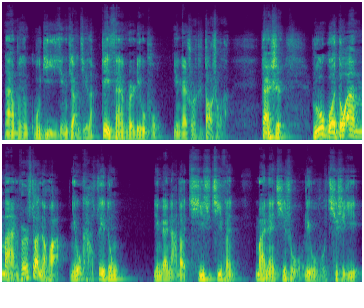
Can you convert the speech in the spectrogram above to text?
南安普顿估计已经降级了，这三分利物浦应该说是到手了。但是如果都按满分算的话，纽卡最终应该拿到七十七分，曼联七十五，利物浦七十一。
